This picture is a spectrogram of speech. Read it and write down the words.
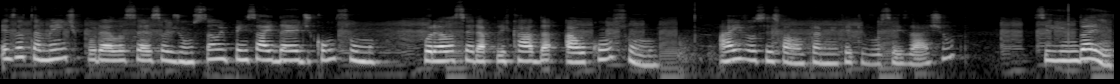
exatamente por ela ser essa junção e pensar a ideia de consumo, por ela ser aplicada ao consumo. Aí vocês falam para mim o que, é que vocês acham. Seguindo aí.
